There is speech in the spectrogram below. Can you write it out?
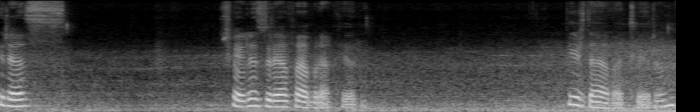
biraz şöyle zürafa bırakıyorum. Bir daha batıyorum.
